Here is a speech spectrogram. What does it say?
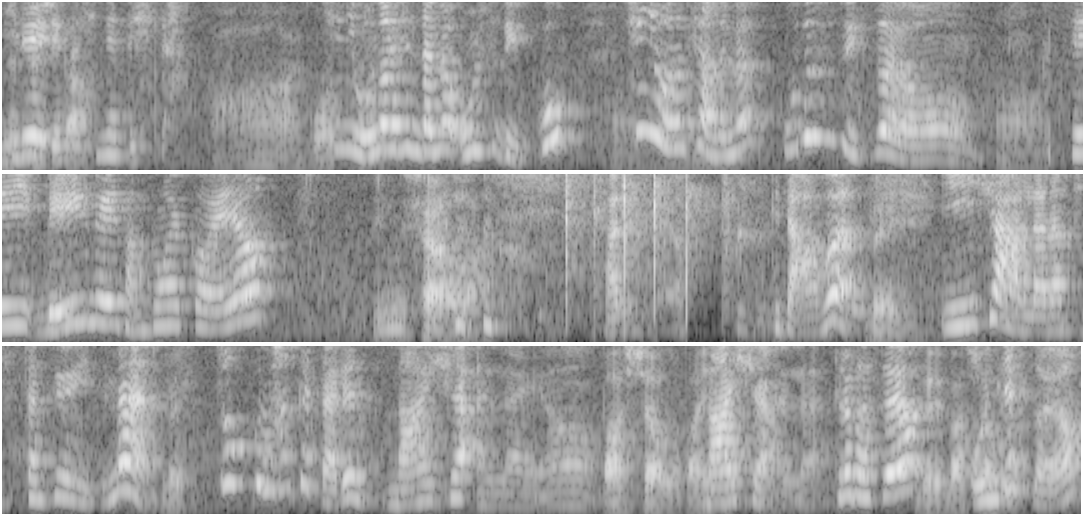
미래에. 대해서 신의 뜻이다. 아 알고 신이 원하신다면 올 수도 있고 아. 신이 원하지 않으면 못 올 수도 있어요. 아, 그 제이 매일매일 방송할 거예요. 인샬라. 잘했어요. 그 다음은 네. 인샤알라랑 비슷한 표현이지만 네. 조금 한 끗 다른 마샤알라예요. 마샬라 많이 마샤알라 들어봤어요? 네, 마샬라. 언제 써요?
